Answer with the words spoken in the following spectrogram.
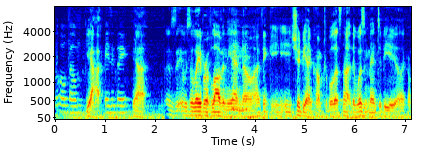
The whole film? Yeah. Basically. Yeah. It was, it was a labor of love in the end. No, I think it, should be uncomfortable. That's not. It wasn't meant to be uh, like a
